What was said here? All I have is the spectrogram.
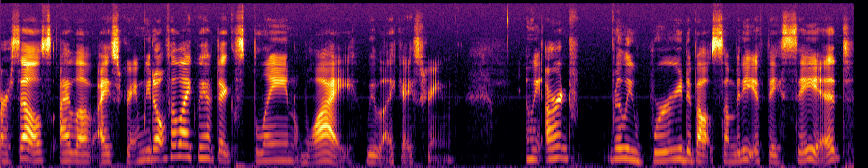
ourselves, I love ice cream, we don't feel like we have to explain why we like ice cream. And we aren't really worried about somebody if they say it,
